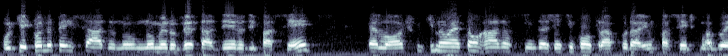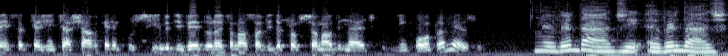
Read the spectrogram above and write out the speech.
Porque quando é pensado no número verdadeiro de pacientes, é lógico que não é tão raro assim da gente encontrar por aí um paciente com uma doença que a gente achava que era impossível de ver durante a nossa vida profissional de médico. E encontra mesmo. É verdade, é verdade.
